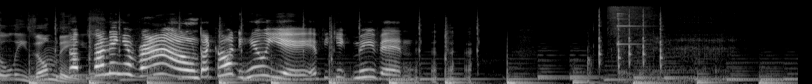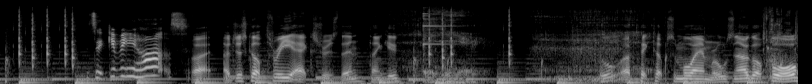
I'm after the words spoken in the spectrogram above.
With all these zombies? Stop running around! I can't heal you if you keep moving. Is it giving you hearts? Right, I just got three extras then. Thank you. Oh, I picked up some more emeralds. Now I've got four.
